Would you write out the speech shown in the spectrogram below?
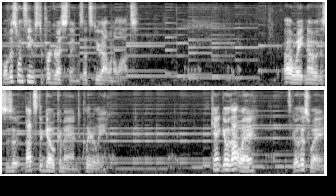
Well, this one seems to progress things. Let's do that one a lot. Oh, wait, no. This is a... That's the go command, clearly. Can't go that way. Let's go this way.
